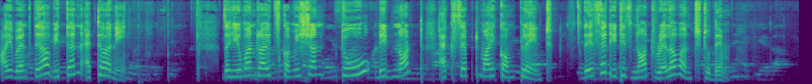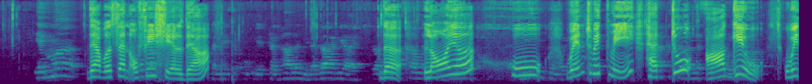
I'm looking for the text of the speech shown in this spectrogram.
I went there with an attorney. The Human Rights Commission too did not accept my complaint. They said it is not relevant to them. There was an official there. The lawyer who went with me had to argue with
